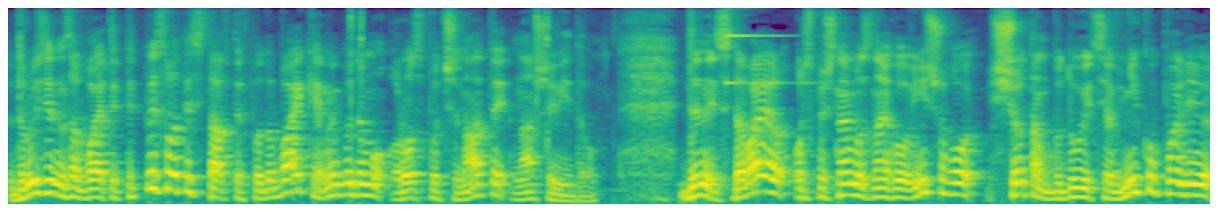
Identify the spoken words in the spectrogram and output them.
Друзі, не забувайте підписуватись, ставте вподобайки, ми будемо розпочинати наше відео. Денис, давай розпочнемо з найголовнішого, що там будується в Нікополі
